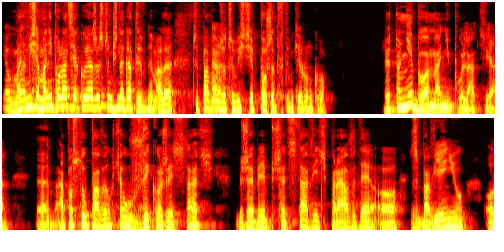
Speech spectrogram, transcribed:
ja uważam, mi się manipulacja kojarzy z czymś negatywnym, ale czy Paweł tak. rzeczywiście poszedł w tym kierunku? Że to nie była manipulacja. E, apostoł Paweł chciał wykorzystać żeby przedstawić prawdę o zbawieniu, o,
